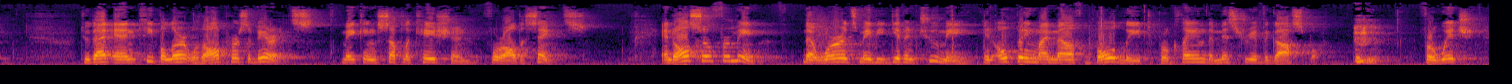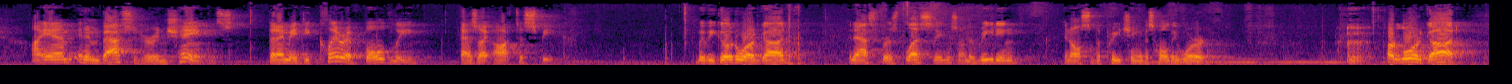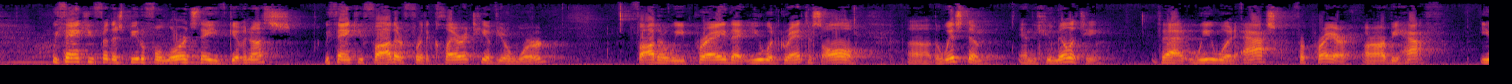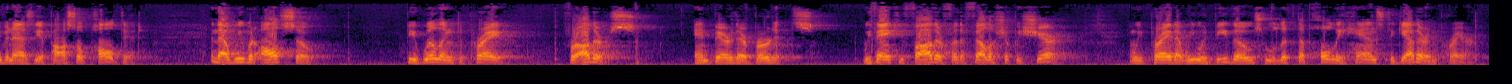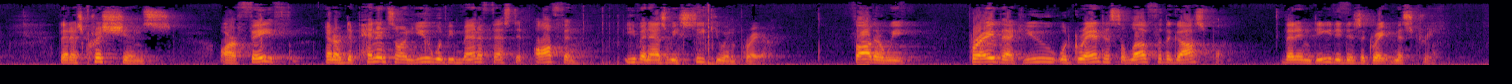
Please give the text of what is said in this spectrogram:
To that end, keep alert with all perseverance, making supplication for all the saints. And also for me, that words may be given to me in opening my mouth boldly to proclaim the mystery of the gospel, for which I am an ambassador in chains, that I may declare it boldly as I ought to speak. May we go to our God and ask for his blessings on the reading and also the preaching of his holy word. our Lord God, we thank you for this beautiful Lord's Day you've given us. We thank you, Father, for the clarity of your word. Father, we pray that you would grant us all uh, the wisdom and the humility that we would ask for prayer on our behalf, even as the Apostle Paul did, and that we would also be willing to pray for others and bear their burdens. We thank you, Father, for the fellowship we share. And we pray that we would be those who lift up holy hands together in prayer. That as Christians, our faith and our dependence on you would be manifested often, even as we seek you in prayer. Father, we pray that you would grant us a love for the gospel, that indeed it is a great mystery.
